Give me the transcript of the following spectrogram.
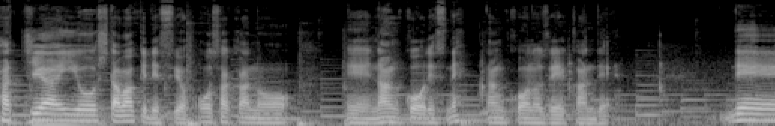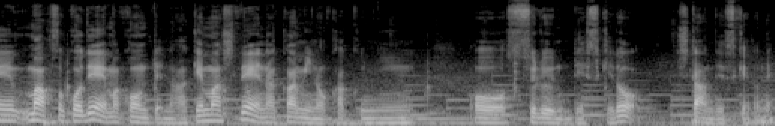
立ち会いをしたわけですよ。大阪の、えー、南港ですね。南港の税関で。でまあそこで、まあ、コンテナ開けまして中身の確認をするんですけどしたんですけどね。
